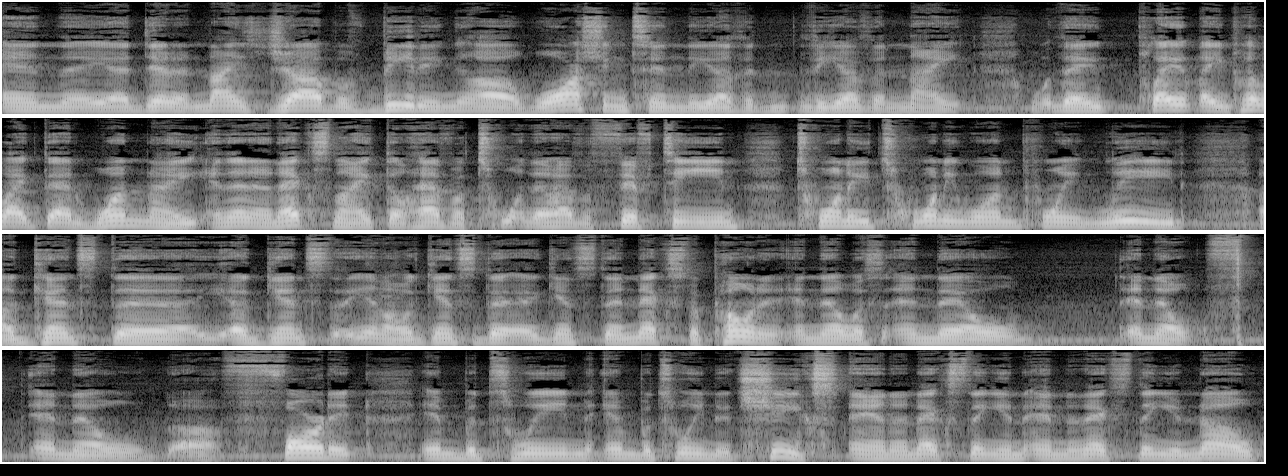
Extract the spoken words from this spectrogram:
and they uh, did a nice job of beating uh, Washington the other the other night. They play they play like that one night, and then the next night they'll have a tw- they'll have a 15, 20, 21 point lead against the against you know against the against the next opponent, and they'll and they'll and they'll and they'll uh, fart it in between in between the cheeks, and the next thing you, and the next thing you know,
